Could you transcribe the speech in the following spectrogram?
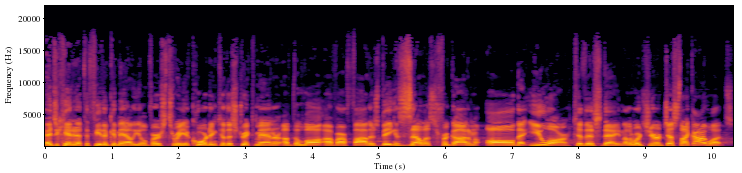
Educated at the feet of Gamaliel, verse 3, according to the strict manner of the law of our fathers, being zealous for God in all that you are to this day. In other words, you're just like I was.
